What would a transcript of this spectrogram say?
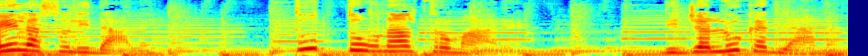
Vela solidale. Tutto un altro mare. Di Gianluca Diana.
